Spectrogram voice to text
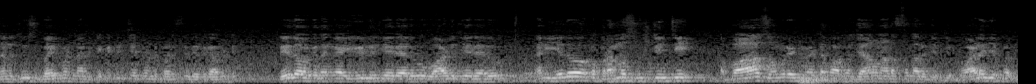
నన్ను చూసి భయపడి నాకు టికెట్ ఇచ్చేటువంటి పరిస్థితి లేదు కాబట్టి ఏదో ఒక విధంగా వీళ్ళు చేరారు వాళ్ళు చేరారు అని ఏదో ఒక భ్రమ సృష్టించి అబ్బా సోమరెడ్డి వెంట పాపం జనం నడుస్తున్నారని చెప్పి వాళ్ళే చెప్పారు.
